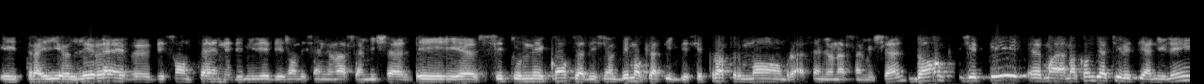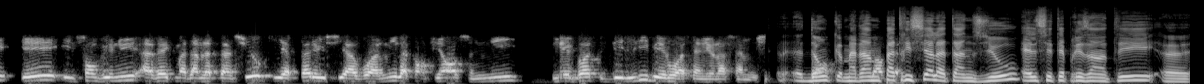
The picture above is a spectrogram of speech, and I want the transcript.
et trahir les rêves des centaines et des milliers de gens de Saint-Léonard-Saint-Michel et euh, s'est tourné contre la décision démocratique de ses propres membres à Saint-Léonard-Saint-Michel. Donc, j'étais, euh, ma, ma, candidature était annulée et ils sont venus avec Madame Latancio qui n'a pas réussi à avoir ni la confiance ni les votes des libéraux à Saint-Léonard-Saint-Michel. Euh, donc, Madame Patricia Latanzio, elle s'était présentée euh,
